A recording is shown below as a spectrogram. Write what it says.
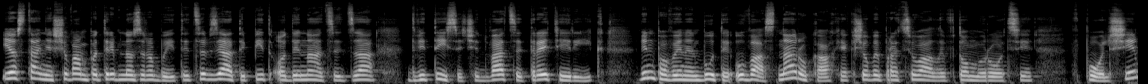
І останнє, що вам потрібно зробити, це взяти під 11 за 2023 рік. Він повинен бути у вас на руках, якщо ви працювали в тому році в Польщі.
